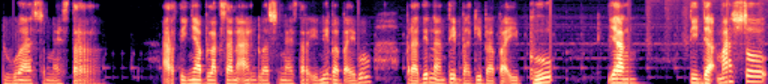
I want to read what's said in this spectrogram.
dua semester artinya pelaksanaan dua semester ini Bapak Ibu Berarti nanti bagi Bapak Ibu yang tidak masuk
